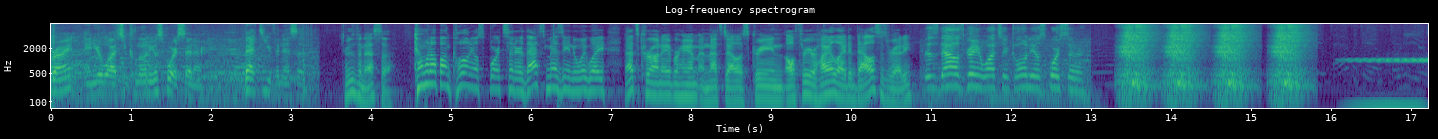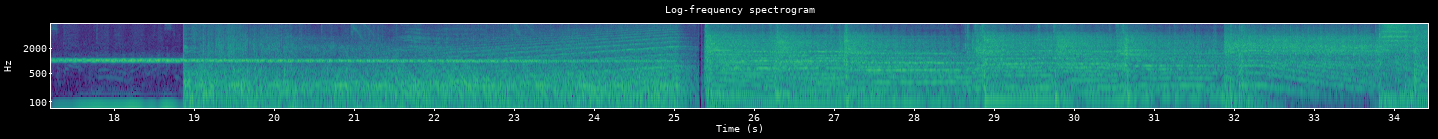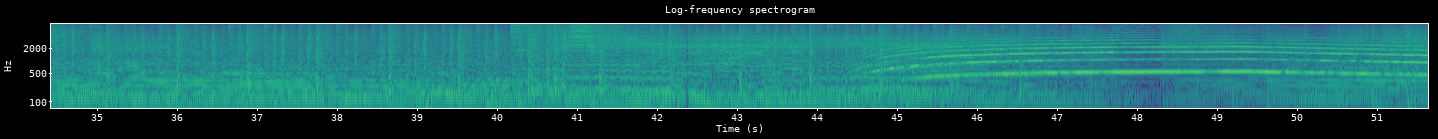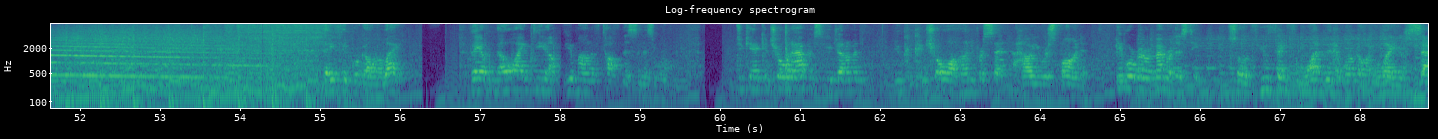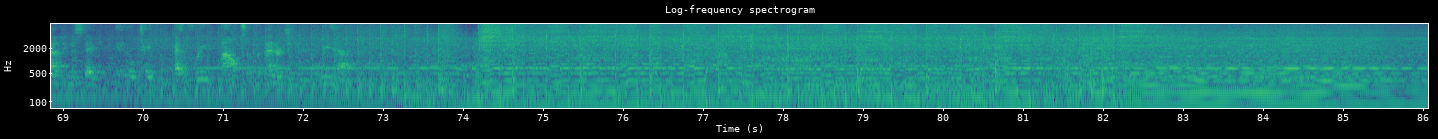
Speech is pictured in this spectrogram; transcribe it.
Bryant, and you're watching Colonial Sports Center. Back to you, Vanessa. Who's Vanessa? Coming up on Colonial Sports Center, that's Mezie Nwigwe, that's Karon Abraham, and that's Dallas Green. All three are highlighted. Dallas is ready. This is Dallas Green watching Colonial Sports Center. They think we're going away. They have no idea the amount of toughness in this room. You can't control what happens to you, gentlemen. You can control 100% how you responded. People are going to remember this team. So if you think for one minute we're going away, you're sadly mistaken. It'll take every ounce of energy we have.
